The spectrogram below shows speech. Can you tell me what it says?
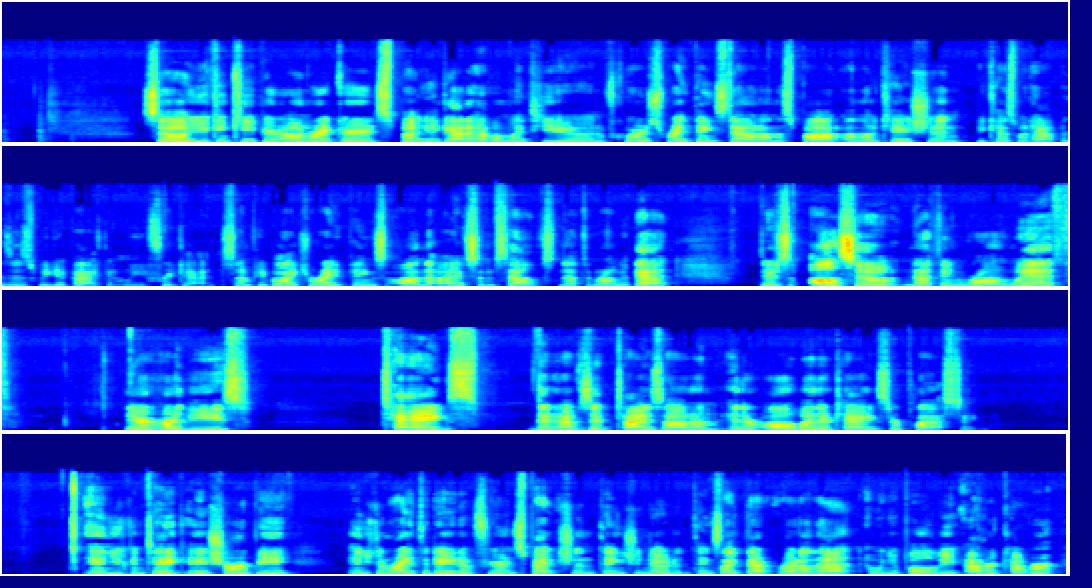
So you can keep your own records, but you got to have them with you. And of course, write things down on the spot, on location, because what happens is we get back and we forget. Some people like to write things on the hives themselves. Nothing wrong with that. There's also nothing wrong with, there are these tags that have zip ties on them, and they're all weather tags. They're plastic. And you can take a Sharpie and you can write the date of your inspection, things you noted, things like that right on that. And when you pull the outer cover,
